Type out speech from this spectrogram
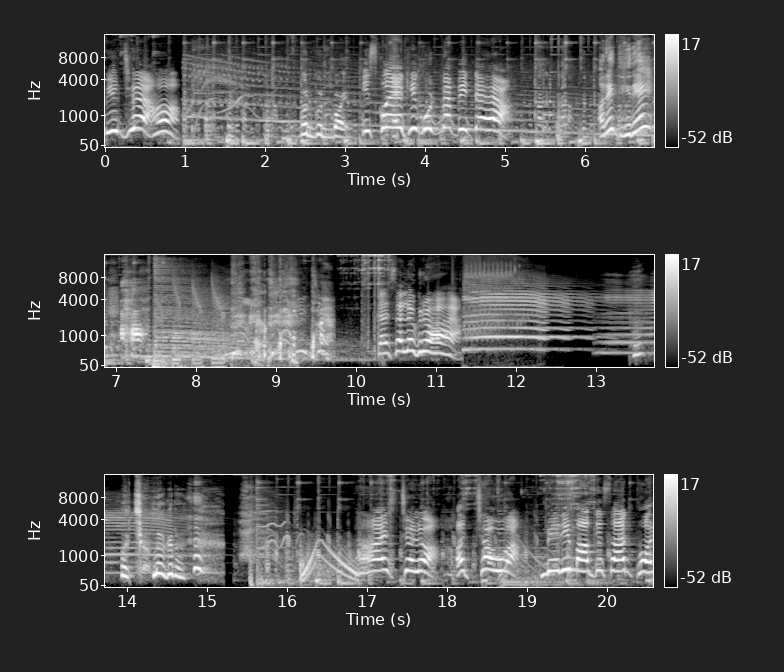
पीजिए हाँ। गुड गुड बॉय इसको एक ही घुट में पीते हैं। अरे धीरे। कैसा लग रहा है? अच्छा लग रहा है। हाँ चलो अच्छा हुआ। मेरी माँ के साथ फ़ोन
